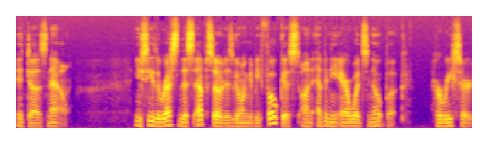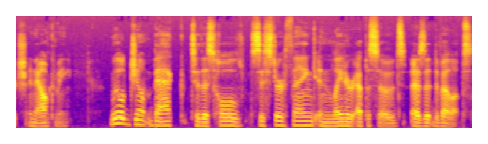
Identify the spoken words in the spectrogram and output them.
it does now. You see, the rest of this episode is going to be focused on Ebony Airwood's notebook, her research in alchemy. We'll jump back to this whole sister thing in later episodes as it develops.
